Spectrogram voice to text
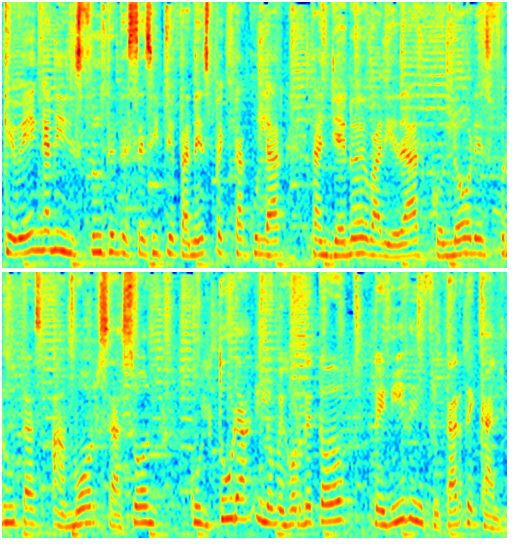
que vengan y disfruten de este sitio tan espectacular, tan lleno de variedad, colores, frutas, amor, sazón, cultura y lo mejor de todo, venir y disfrutar de Cali.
